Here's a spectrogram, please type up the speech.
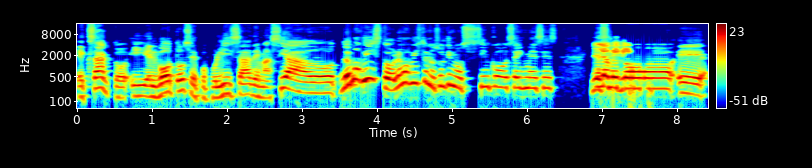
Exacto, y el voto se populiza demasiado. Lo hemos visto, lo hemos visto en los últimos cinco o seis meses. Y lo visto, eh,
